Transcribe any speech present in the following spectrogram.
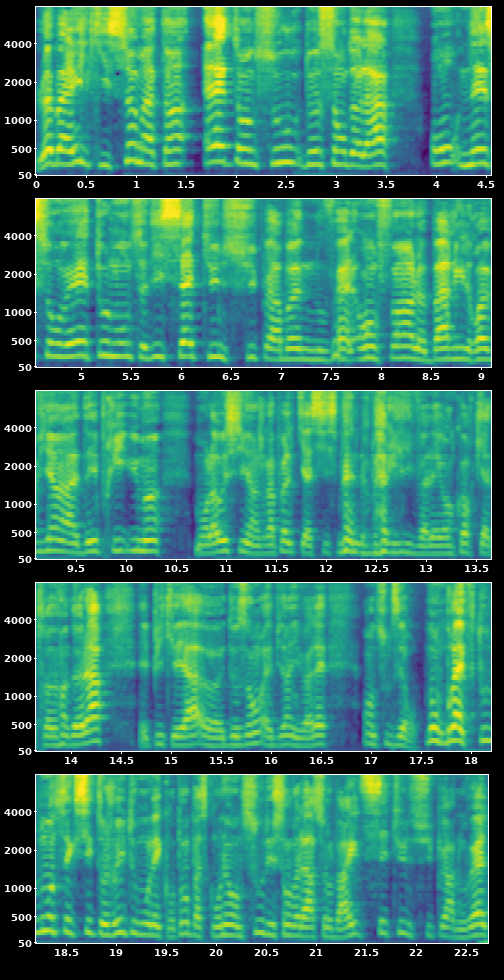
Le baril qui ce matin est en dessous de 100 dollars. On est sauvé, tout le monde se dit c'est une super bonne nouvelle. Enfin, le baril revient à des prix humains. Bon, là aussi, hein, je rappelle qu'il y a six semaines, le baril, il valait encore 80 dollars, et puis qu'il y a euh, deux ans, eh bien, il valait en dessous de zéro. Donc, bref, tout le monde s'excite aujourd'hui, tout le monde est content parce qu'on est en dessous des 100 dollars sur le baril. C'est une super nouvelle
